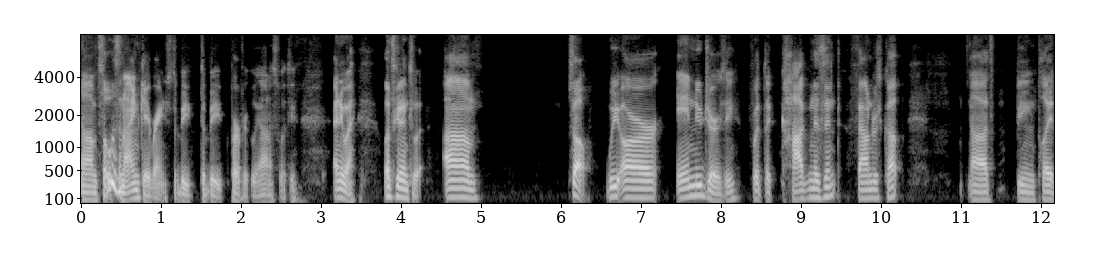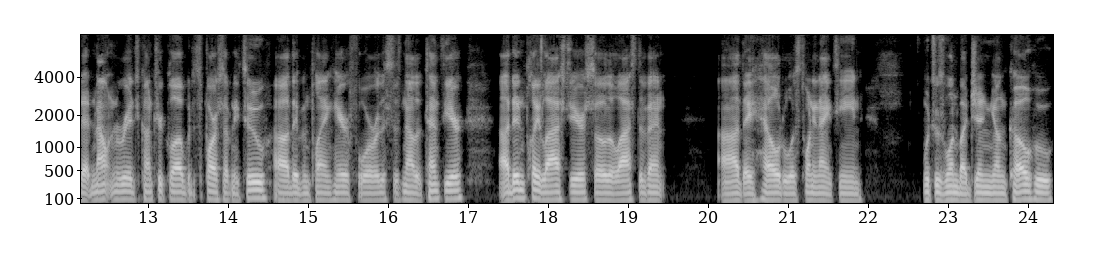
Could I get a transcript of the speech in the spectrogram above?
Um, so it was a 9K range to be to be perfectly honest with you. Anyway, let's get into it. Um, so we are in New Jersey for the Cognizant Founders Cup. Uh, it's being played at Mountain Ridge Country Club, which is par 72. Uh, they've been playing here for this is now the 10th year. Uh, didn't play last year, so the last event uh, they held was 2019, which was won by Jin Young Ko, who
